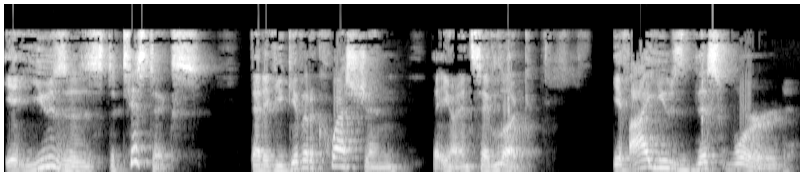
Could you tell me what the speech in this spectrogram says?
it uses statistics that if you give it a question that, you know, and say, look, if I use this word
